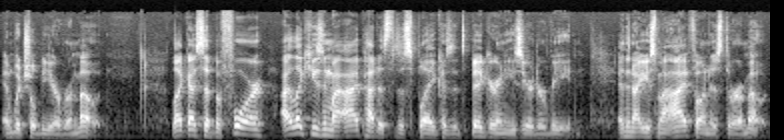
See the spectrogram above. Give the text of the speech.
and which will be your remote. Like I said before, I like using my iPad as the display because it's bigger and easier to read, and then I use my iPhone as the remote.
